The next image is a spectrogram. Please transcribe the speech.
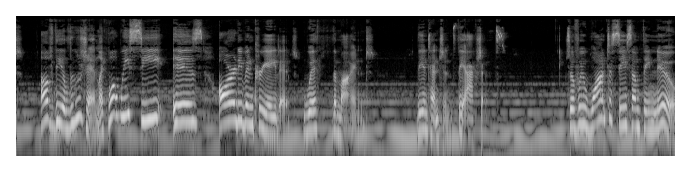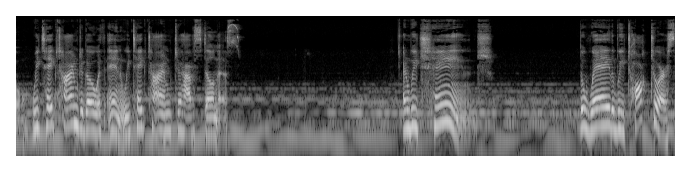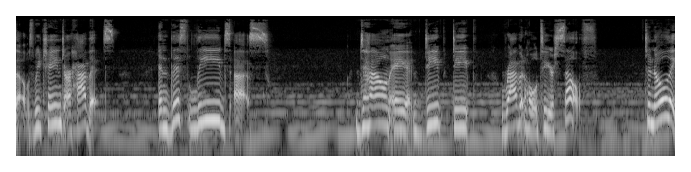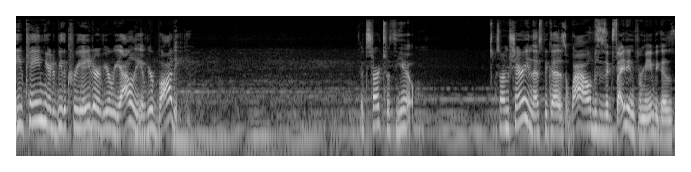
of the illusion, like what we see is already been created with the mind, the intentions, the actions. So if we want to see something new, we take time to go within, we take time to have stillness. And we change the way that we talk to ourselves, we change our habits. And this leads us down a deep, deep rabbit hole to yourself. To know that you came here to be the creator of your reality, of your body. It starts with you. So I'm sharing this because, wow, this is exciting for me because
